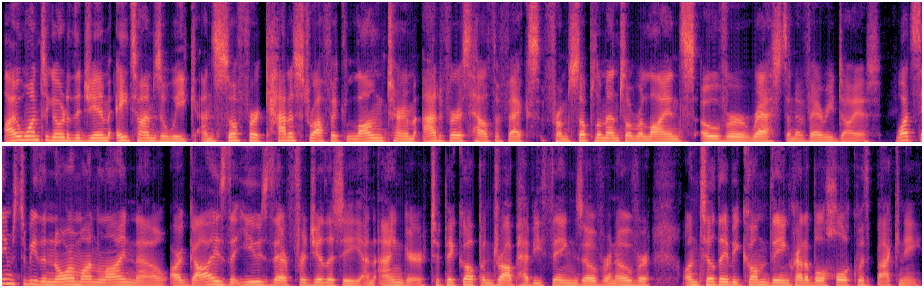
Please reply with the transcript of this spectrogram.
I want to go to the gym eight times a week and suffer catastrophic long term adverse health effects from supplemental reliance over rest and a varied diet. What seems to be the norm online now are guys that use their fragility and anger to pick up and drop heavy things over and over until they become the incredible Hulk with bacne.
